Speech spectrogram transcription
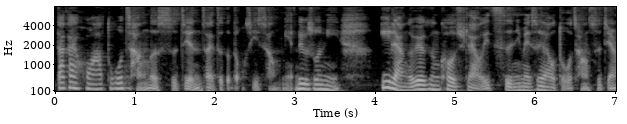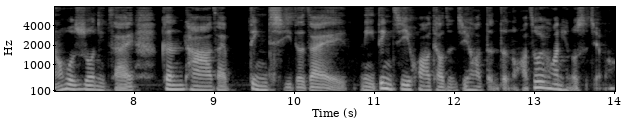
大概花多长的时间在这个东西上面？例如说，你一两个月跟 coach 聊一次，你每次聊多长时间？然后或者说你在跟他在定期的在拟定计划、调整计划等等的话，这会花你很多时间吗？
